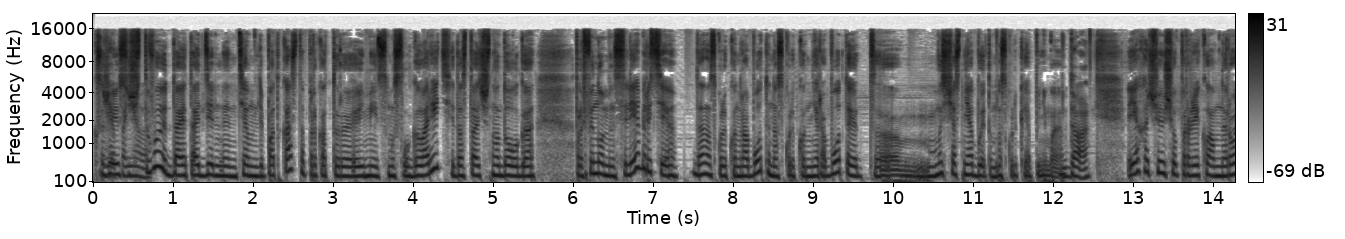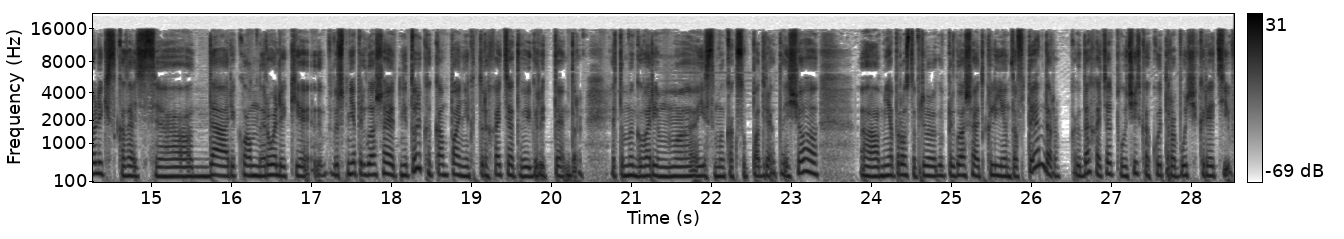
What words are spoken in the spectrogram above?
к сожалению, существует. Да, это отдельная тема для подкаста, про которую имеет смысл говорить достаточно долго. Про феномен селебрити, да, насколько он работает, насколько он не работает. Э, мы сейчас не об этом, насколько я понимаю. Да. Я хочу еще про рекламные ролики сказать. Э, да, рекламные ролики потому что меня приглашают не только компании, которые хотят выиграть тендер. Это мы говорим, э, если мы как субподряд, а еще э, меня просто приглашают клиентов в тендер, когда хотят получить какой-то рабочий креатив.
